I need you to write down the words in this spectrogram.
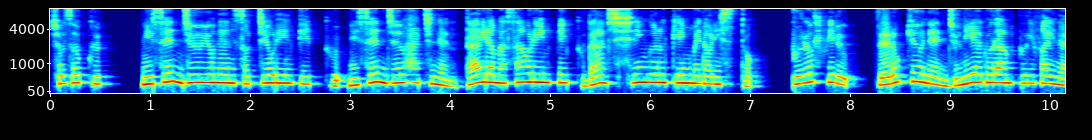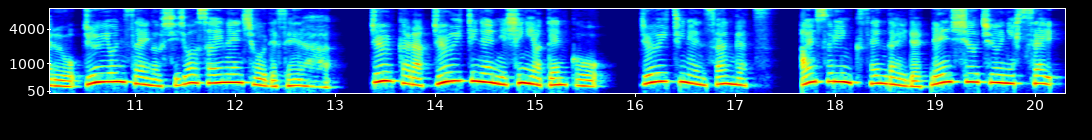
所属。2014年ソチオリンピック、2018年平正オリンピック男子シングル金メダリスト。プロフィル、09年ジュニアグランプリファイナルを14歳の史上最年少で制覇。10から11年にシニア転校。11年3月、アイスリンク仙台で練習中に被災。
